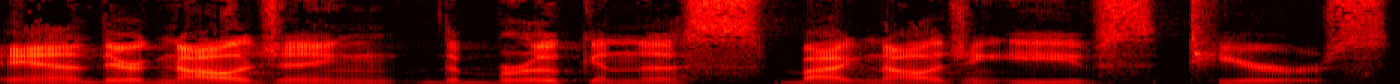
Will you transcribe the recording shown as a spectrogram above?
And they're acknowledging the brokenness by acknowledging Eve's tears.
